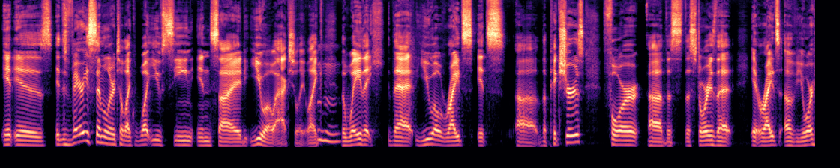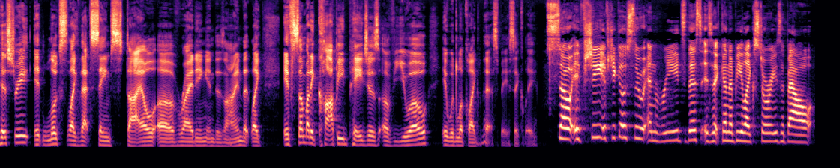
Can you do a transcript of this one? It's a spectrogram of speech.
it is it's very similar to like what you've seen inside UO actually. Like Mhm. the way that he- that UO writes its uh the pictures for uh the the stories that it writes of your history, it looks like that same style of writing and design that like if somebody copied pages of UO, it would look like this basically. So if she if she goes through and reads this, is it going to be like stories about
